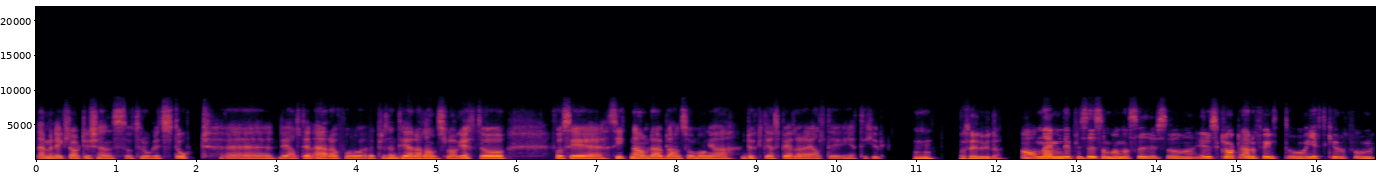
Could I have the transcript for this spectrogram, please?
Nej, men det är klart det känns otroligt stort. Det är alltid en ära att få representera landslaget och få se sitt namn där bland så många duktiga spelare är alltid jättekul. Vad säger du Ida? Ja, nej men det är precis som Hanna säger så är det så klart ärofyllt och jättekul att få vara med.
